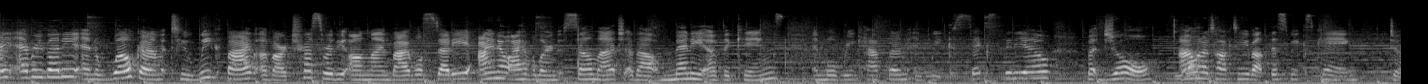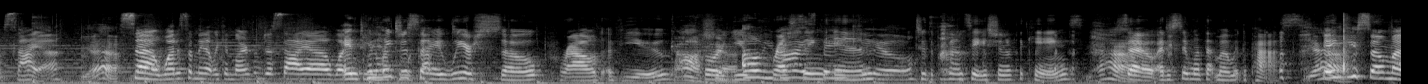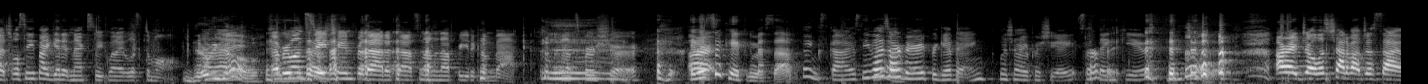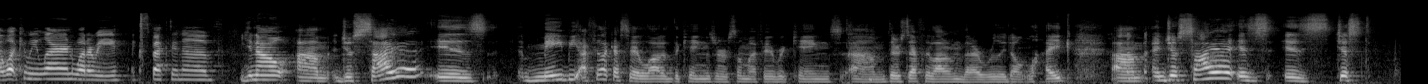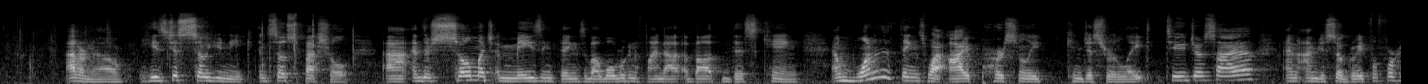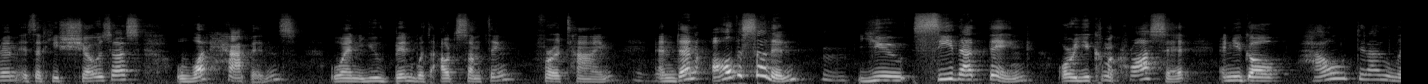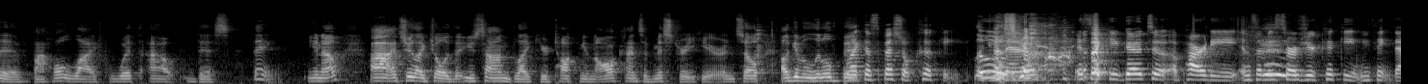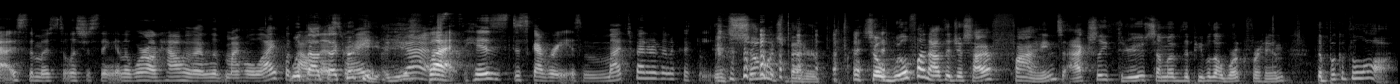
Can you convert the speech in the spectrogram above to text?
right, everybody, and welcome to week five of our Trustworthy Online Bible Study. I know I have learned so much about many of the kings, and we'll recap them in week six video. But Joel, I want to talk to you about this week's king, Josiah. Yeah. So, what is something that we can learn from Josiah? What And can we, we just say up? we are so proud of you Gosh, for yeah. you Oh, you guys, pressing in you. to the pronunciation of the kings. Yeah. So I just didn't want that moment to pass. Yeah. Thank you so much. We'll see if I get it next week when I list them all. There All we go. Everyone, stay tuned for that. If that's not enough for you to come back, that's for sure. And All it's right. okay if you mess up. Thanks, guys. You guys Yeah. are very forgiving, which I appreciate. So Perfect. thank you. All right, Joel, let's chat about Josiah. What can we learn? What are we expecting of? You know, um, Josiah is maybe, I feel like I say a lot of the kings are some of my favorite kings. Um, there's definitely a lot of them that I really don't like. Um, and Josiah is, is just, I don't know, he's just so unique and so special. Uh, and there's so much amazing things about what we're going to find out about this king. And one of the things why I personally can just relate to Josiah, and I'm just so grateful for him, is that he shows us what happens when you've been without something for a time, and then all of a sudden you see that thing or you come across it and you go, How did I live my whole life without this thing? You know? Uh, and so you're like, Joel, that you sound like you're talking in all kinds of mystery here. And so I'll give a little bit. Like a special cookie. Like you know? it's like you go to a party and somebody serves your cookie and you think that is the most delicious thing in the world. How have I lived my whole life without, without this, that cookie. right? And you- Yes. But his discovery is much better than a cookie. It's so much better. so we'll find out that Josiah finds, actually through some of the people that work for him, the book of the law.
